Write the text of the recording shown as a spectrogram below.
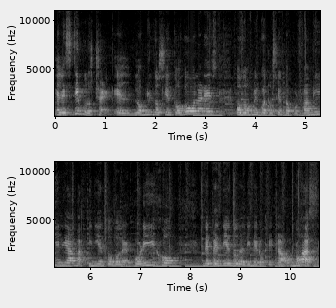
el stimulus check, el, los 1.200 dólares o 2.400 por familia, más 500 dólares por hijo, dependiendo del dinero que cada uno hace,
